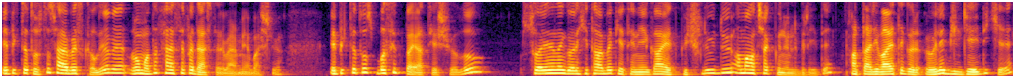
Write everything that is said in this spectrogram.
Epiktetos da serbest kalıyor ve Roma'da felsefe dersleri vermeye başlıyor. Epiktetos basit bir hayat yaşıyordu söylenene göre hitabet yeteneği gayet güçlüydü ama alçak gönüllü biriydi. Hatta rivayete göre öyle bilgeydi ki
